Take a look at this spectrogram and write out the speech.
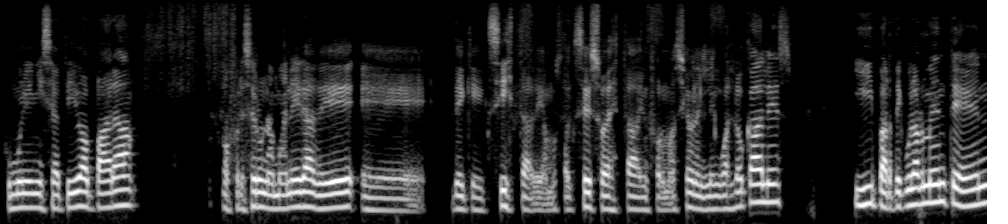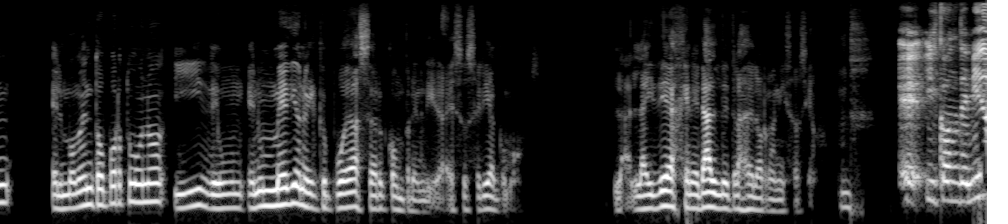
como una iniciativa para ofrecer una manera de, eh, de que exista, digamos, acceso a esta información en lenguas locales y particularmente en el momento oportuno y de un, en un medio en el que pueda ser comprendida. Eso sería como la, idea general detrás de la organización. Eh, el contenido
